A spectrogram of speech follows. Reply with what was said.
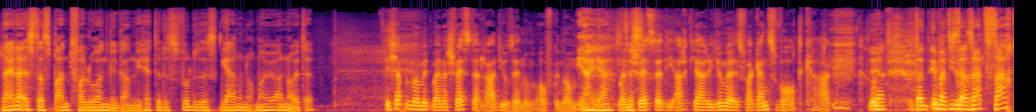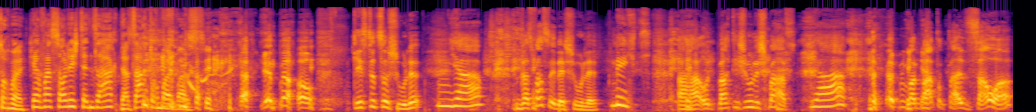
Leider ist das Band verloren gegangen. Ich hätte das, würde das gerne noch mal hören heute. Ich habe immer mit meiner Schwester Radiosendungen aufgenommen. Ja, ja, Meine Schwester, die acht Jahre jünger ist, war ganz wortkarg. Ja, Und dann immer dieser immer- Satz, sag doch mal, ja, was soll ich denn sagen? Da sag doch mal was. genau. Gehst du zur Schule? Ja. Und was machst du in der Schule? Nichts. Aha, und macht die Schule Spaß? Ja. Und man war total sauer,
